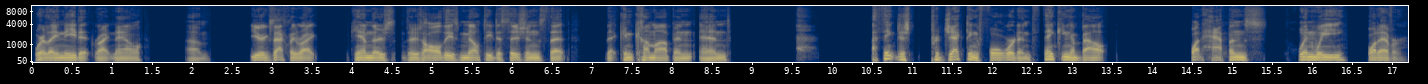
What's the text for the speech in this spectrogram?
where they need it right now. Um, you're exactly right, Kim. There's there's all these melty decisions that that can come up, and and I think just projecting forward and thinking about what happens when we whatever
